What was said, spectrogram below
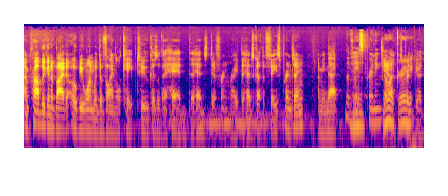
I'm probably going to buy the Obi Wan with the vinyl cape too because of the head. The head's different, right? The head's got the face printing. I mean that. the face mm. printing. They look it's pretty great. good.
